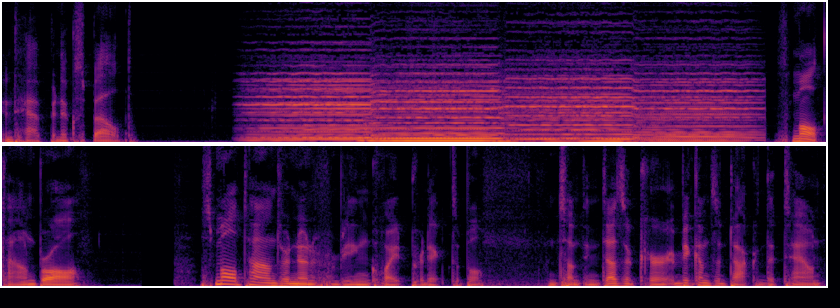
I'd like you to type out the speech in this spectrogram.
and have been expelled. Small Town Brawl Small towns are known for being quite predictable. When something does occur, it becomes the talk of the town.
